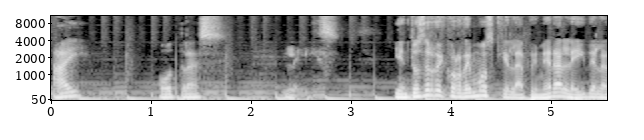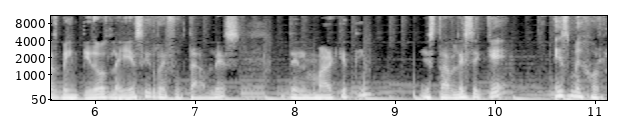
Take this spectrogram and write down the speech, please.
hay otras leyes. Y entonces recordemos que la primera ley de las 22 leyes irrefutables del marketing establece que es mejor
